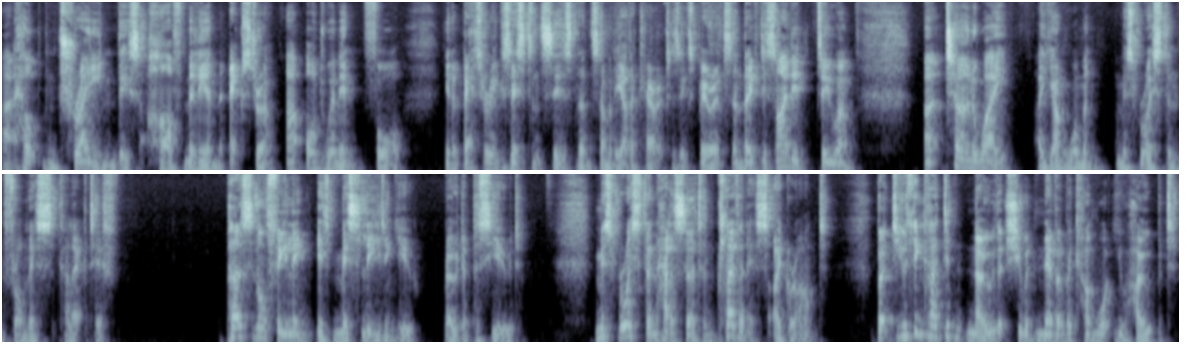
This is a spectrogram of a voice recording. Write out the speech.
uh, help them train these half million extra uh, odd women for you know better existences than some of the other characters experience and they've decided to um, uh, turn away a young woman miss royston from this collective personal feeling is misleading you rhoda pursued. Miss royston had a certain cleverness i grant but do you think i didn't know that she would never become what you hoped?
